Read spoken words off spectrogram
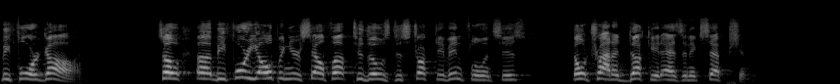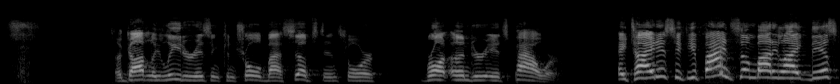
before God. So uh, before you open yourself up to those destructive influences, don't try to duck it as an exception. A godly leader isn't controlled by substance or brought under its power. Hey, Titus, if you find somebody like this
